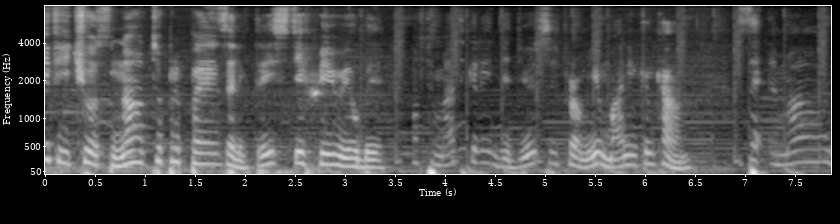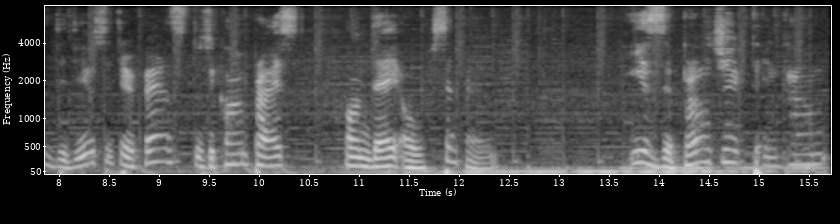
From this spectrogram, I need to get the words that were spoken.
If you choose not to prepay, the electricity fee will be automatically deducted from your mining income. The amount deduced refers to the coin price on day of settlement. Is the project income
